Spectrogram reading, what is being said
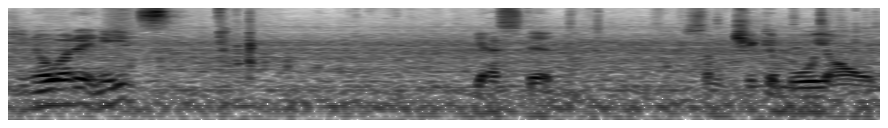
Do you know what it needs? Guessed it. Some chicken bouillon.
